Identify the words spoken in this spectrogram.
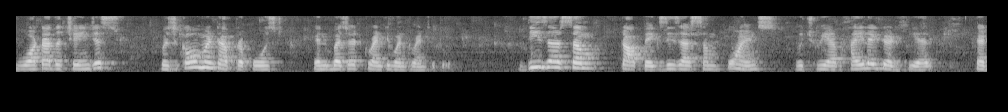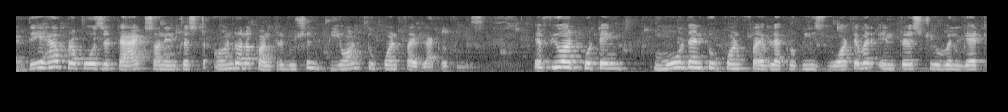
what are the changes which government have proposed in budget 21-22. These are some topics, these are some points which we have highlighted here that they have proposed a tax on interest earned on a contribution beyond 2.5 lakh rupees. If you are putting more than 2.5 lakh rupees, whatever interest you will get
